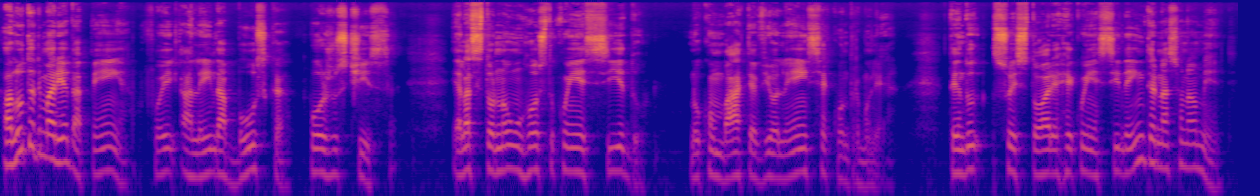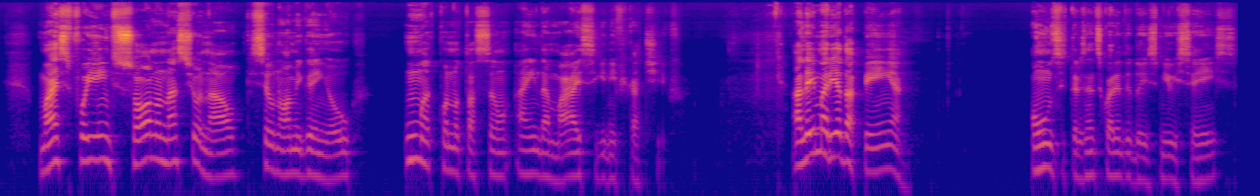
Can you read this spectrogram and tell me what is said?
A luta de Maria da Penha foi além da busca por justiça. Ela se tornou um rosto conhecido no combate à violência contra a mulher, tendo sua história reconhecida internacionalmente. Mas foi em solo nacional que seu nome ganhou uma conotação ainda mais significativa. A Lei Maria da Penha 11.342.006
